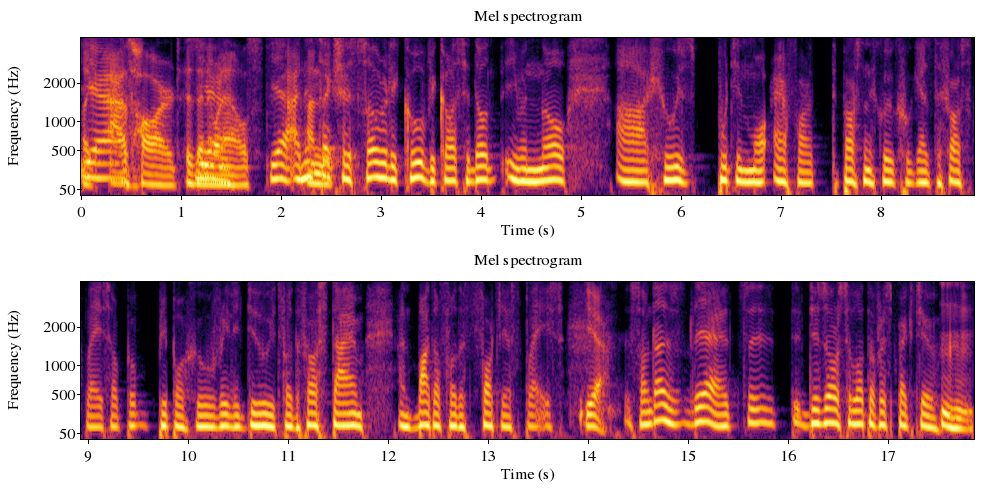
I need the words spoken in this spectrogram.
like Yeah. as hard as anyone Yeah. else Yeah, and it's And- actually so really cool because you don't even know uh, who is putting more effort the person who, who gets the first place or p- people who really do it for the first time and battle for the 40th place. yeah Sometimes, yeah, it's, it deserves a lot of respect too. hmm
